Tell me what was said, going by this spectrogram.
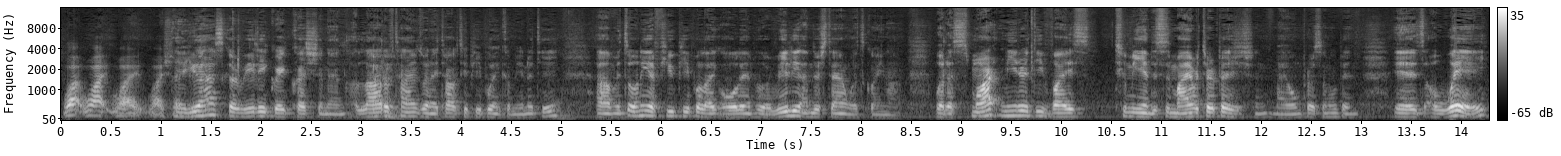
Why, why, why, why should So I do you ask a really great question, and a lot of times when I talk to people in community, um, it's only a few people like Olin who really understand what's going on. What a smart meter device, to me, and this is my interpretation, my own personal opinion, is a way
